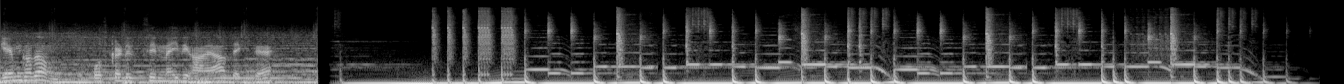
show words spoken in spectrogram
Game खत्म credit scene नहीं दिखाया देखते हैं।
